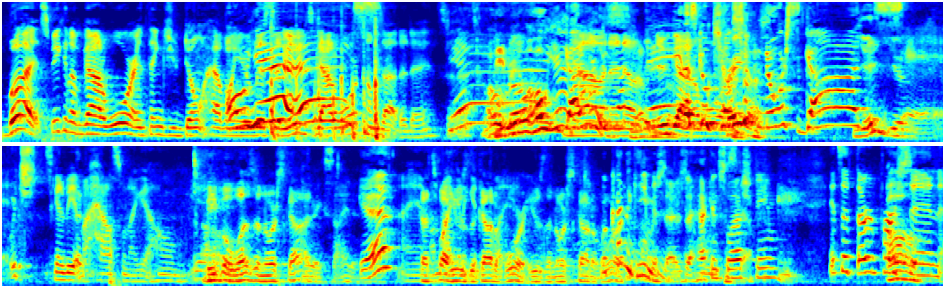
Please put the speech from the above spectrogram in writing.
But speaking of God of War and things you don't have on Oh, your list of news, God of War comes out today. So Yeah. that's Oh, Demo? really? oh yeah. God No, of no, no, the new God Let's of go War. kill some Norse gods. Yeah. Which It's gonna be at my house when I get home. Yeah, Beebo was a Norse I'm god. excited. yeah. I am. That's I'm why he was the god of war. He was the Norse god of War. What kind of game is that? Is it a hack and slash game? It's a third-person Oh,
